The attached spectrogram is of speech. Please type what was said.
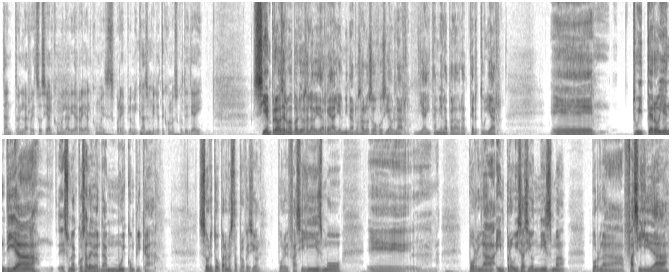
tanto en la red social como en la vida real, como es, por ejemplo, mi caso, que yo te conozco desde ahí? Siempre va a ser más valiosa la vida real y el mirarnos a los ojos y hablar. De ahí también la palabra tertuliar. Eh, Twitter hoy en día es una cosa de verdad muy complicada, sobre todo para nuestra profesión, por el facilismo, eh, por la improvisación misma, por la facilidad,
